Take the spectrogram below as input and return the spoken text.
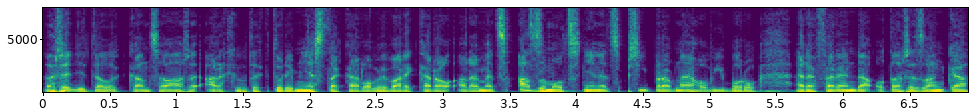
ředitel kanceláře architektury města Karlovy Vary Karel Adamec a zmocněnec přípravného výboru referenda Ota Řezanka.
